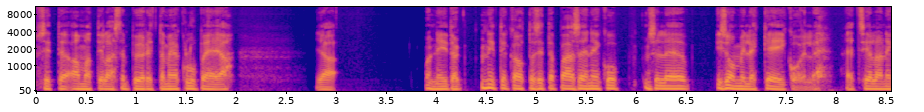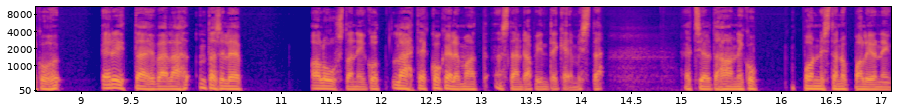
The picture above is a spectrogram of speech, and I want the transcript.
sitten ammattilaisten pyörittämiä klubeja ja niitä, niiden kautta sitten pääsee niin kuin isommille keikoille. Et siellä on niin erittäin hyvä lähteä alusta niin lähteä kokeilemaan stand-upin tekemistä. Et sieltähän on niin ponnistanut paljon niin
